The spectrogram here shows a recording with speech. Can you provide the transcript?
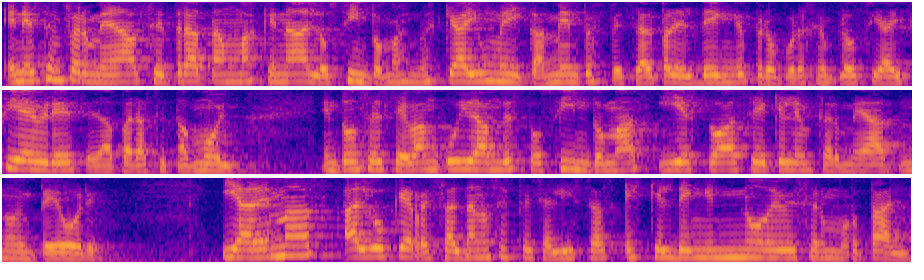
en esta enfermedad se tratan más que nada los síntomas, no es que hay un medicamento especial para el dengue, pero por ejemplo si hay fiebre se da paracetamol. Entonces se van cuidando estos síntomas y esto hace que la enfermedad no empeore. Y además algo que resaltan los especialistas es que el dengue no debe ser mortal.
